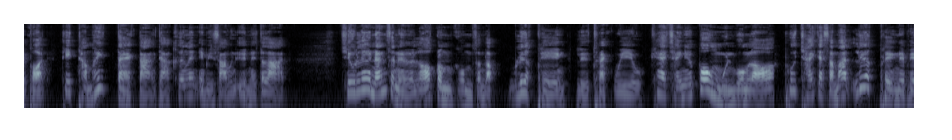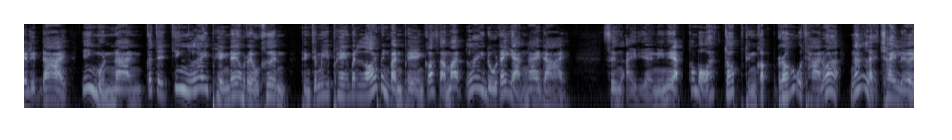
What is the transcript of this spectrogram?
iPod ที่ทำให้แตกต่างจากเครื่องเล่น MP3 อื่นๆ ในตลาด ชิลเลอร์นั้นเสนอล้อกลมๆสำหรับเลือกเพลงหรือ track wheel แค่ใช้นิ้วโป้งหมุนวงล้อ ผู้ใช้จะสามารถเลือกเพลงใน playlist ได้ ยิ่งหมุนนานก็จะยิ่งไล่เพลงได้เร็วขึ้น ถึงจะมีเพลงเป็นร้อยเป็นพันเพลงก็สามารถไล่ดูได้อย่างง่ายดายซึ่งไอเดียนี้เนี่ยต้องบอกว่าจ็อบส์ถึงกับร้องอุทานว่านั่นแหละใช่เลย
